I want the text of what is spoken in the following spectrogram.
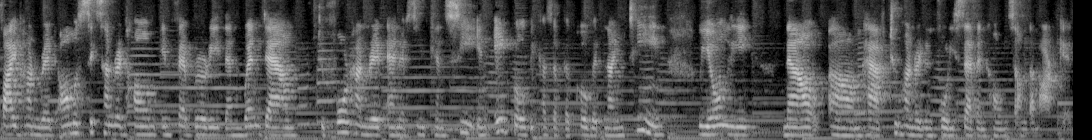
500, almost 600 home in February, then went down to 400. And as you can see in April, because of the COVID-19, we only now um, have 247 homes on the market.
